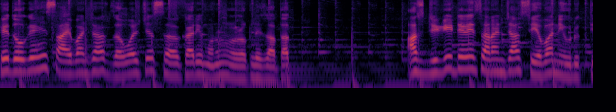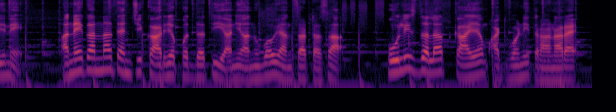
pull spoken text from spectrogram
हे दोघेही साहेबांच्या जवळचे सहकारी म्हणून ओळखले जातात. आज डी डी टेळे सरांच्या सेवानिवृत्तीने अनेकांना त्यांची कार्यपद्धती आणि अनुभव यांचा ठसा पोलीस दलात कायम आठवणीत राहणार आहे.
